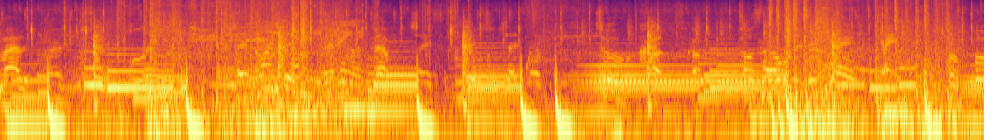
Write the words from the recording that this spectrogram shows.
Miley first. Chase One enemy remaining. Two with this game. Food to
